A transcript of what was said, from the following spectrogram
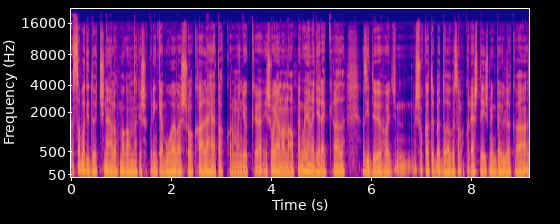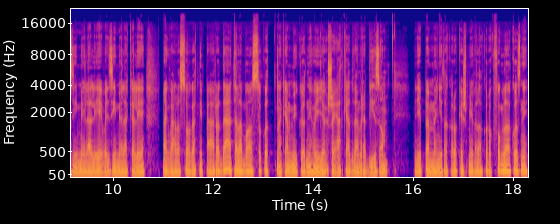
szabadidőt csinálok magamnak, és akkor inkább olvasok, ha lehet, akkor mondjuk, és olyan a nap, meg olyan a gyerekkel az idő, hogy sokkal többet dolgozom, akkor este is még beülök az e-mail elé, vagy az e-mailek elé megválaszolgatni párat, de általában az szokott nekem működni, hogy így a saját kedvemre bízom, hogy éppen mennyit akarok és mivel akarok foglalkozni,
